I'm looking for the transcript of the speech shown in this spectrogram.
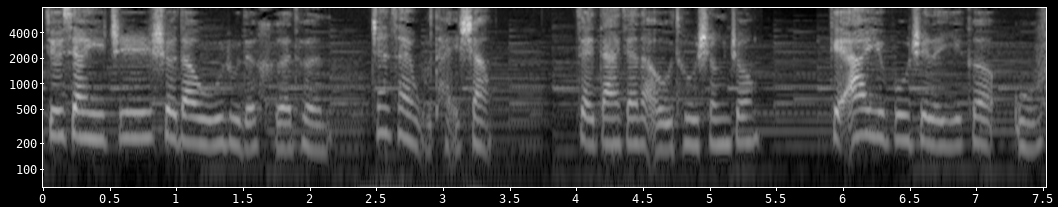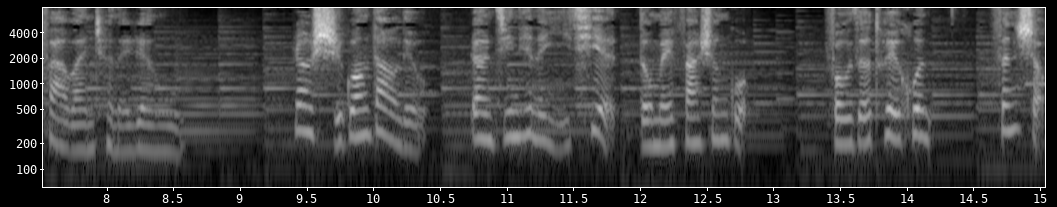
就像一只受到侮辱的河豚，站在舞台上，在大家的呕吐声中，给阿玉布置了一个无法完成的任务：让时光倒流，让今天的一切都没发生过，否则退婚，分手。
